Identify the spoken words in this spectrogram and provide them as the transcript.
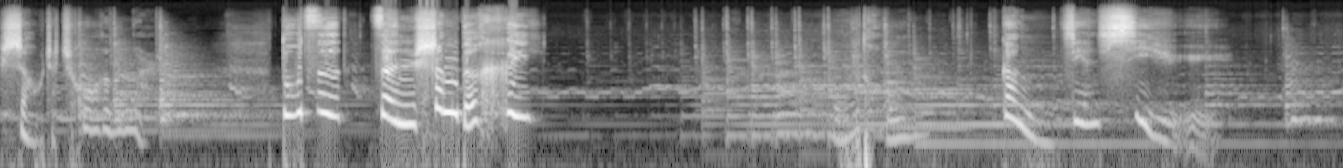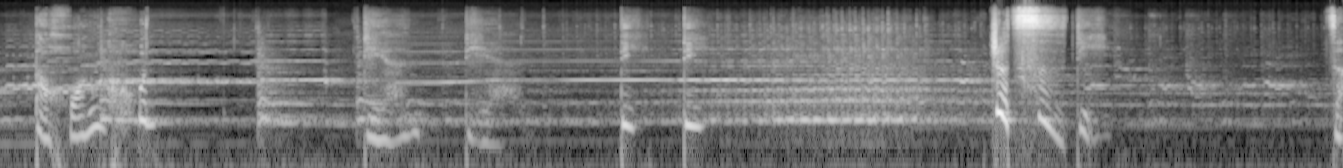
守着窗儿，独自怎生得黑？梧桐更兼细雨，到黄昏，点点滴滴，这次第怎？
